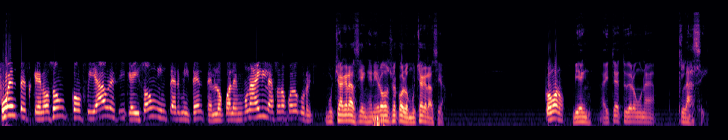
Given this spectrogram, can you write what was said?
fuentes que no son confiables y que son intermitentes, lo cual en una isla eso no puede ocurrir. Muchas gracias, ingeniero José Colo, muchas gracias. ¿Cómo no? Bien, ahí ustedes tuvieron una clase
